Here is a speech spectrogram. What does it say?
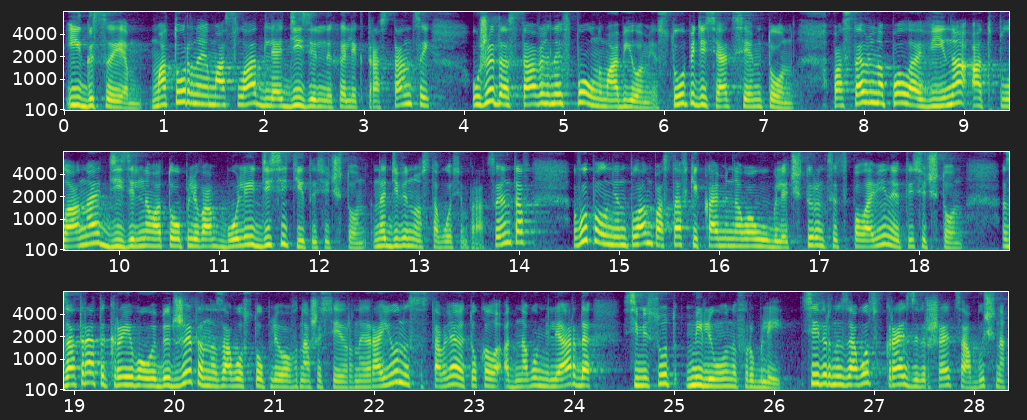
и ГСМ. Моторные масла для дизельных электростанций уже доставлены в полном объеме – 157 тонн. Поставлена половина от плана дизельного топлива – более 10 тысяч тонн. На 98% выполнен план поставки каменного угля – 14,5 тысяч тонн. Затраты краевого бюджета на завоз топлива в наши северные районы составляют около 1 миллиарда 700 миллионов рублей. Северный завоз в край завершается обычно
